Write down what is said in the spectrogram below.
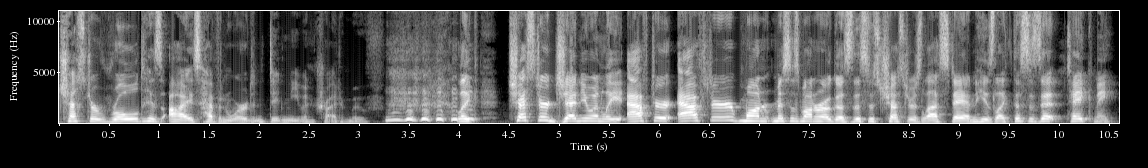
chester rolled his eyes heavenward and didn't even try to move like Chester genuinely after after Mon- Mrs. Monroe goes, "This is Chester's last stand." He's like, "This is it. Take me.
